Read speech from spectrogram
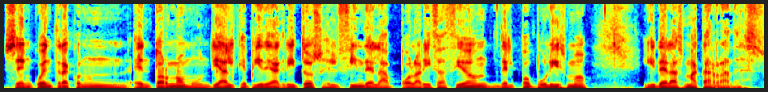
se encuentra con un entorno mundial que pide a gritos el fin de la polarización, del populismo y de las macarradas.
